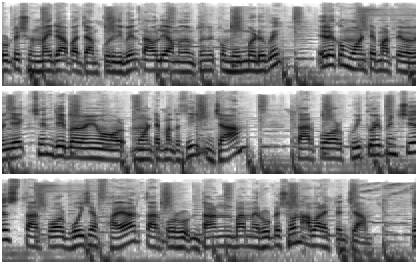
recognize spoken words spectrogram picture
রোটেশন মাইরে আবার জাম্প করে দিবেন, তাহলে আমাদের মতন একটা মুভমেন্ট হবে। এরকম টাইম মারতে পারবেন। দেখছেন যেভাবে আমি টাইম মারতেছি জাম তারপর কুইক ওয়েপেন চেস তারপর বইসা ফায়ার তারপর ডান বামে রোটেশন আবার একটা জাম তো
